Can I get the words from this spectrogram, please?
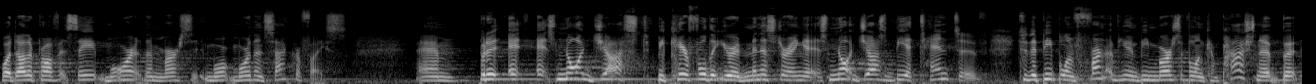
What do other prophets say? More than mercy, more, more than sacrifice. Um, but it, it, it's not just be careful that you're administering it. It's not just be attentive to the people in front of you and be merciful and compassionate. But,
